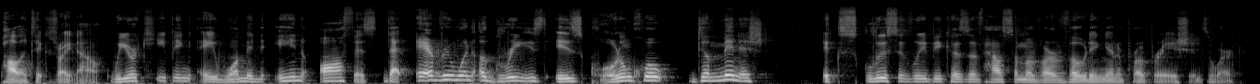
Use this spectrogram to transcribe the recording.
politics right now. We are keeping a woman in office that everyone agrees is quote unquote diminished exclusively because of how some of our voting and appropriations work.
